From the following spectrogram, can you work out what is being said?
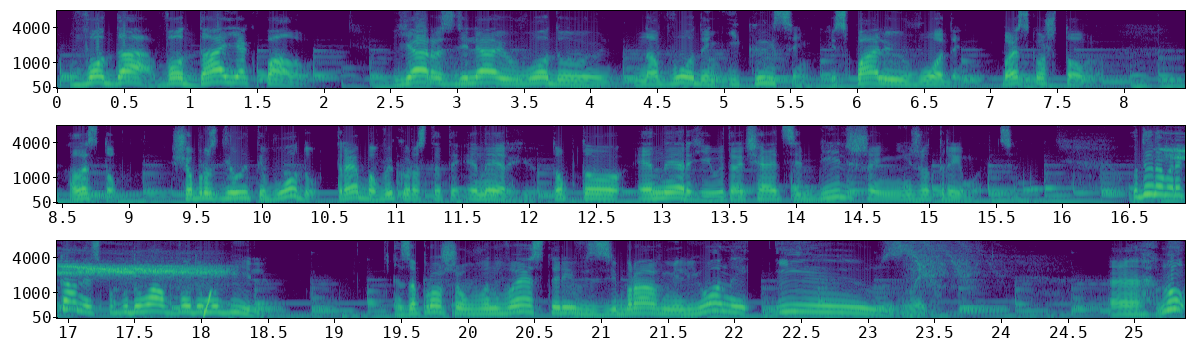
вода, вода як паливо. Я розділяю воду на водень і кисень і спалюю водень безкоштовно. Але стоп. Щоб розділити воду, треба використати енергію. Тобто енергії витрачається більше, ніж отримується. Один американець побудував водомобіль, запрошував інвесторів, зібрав мільйони і зник. Е, ну,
